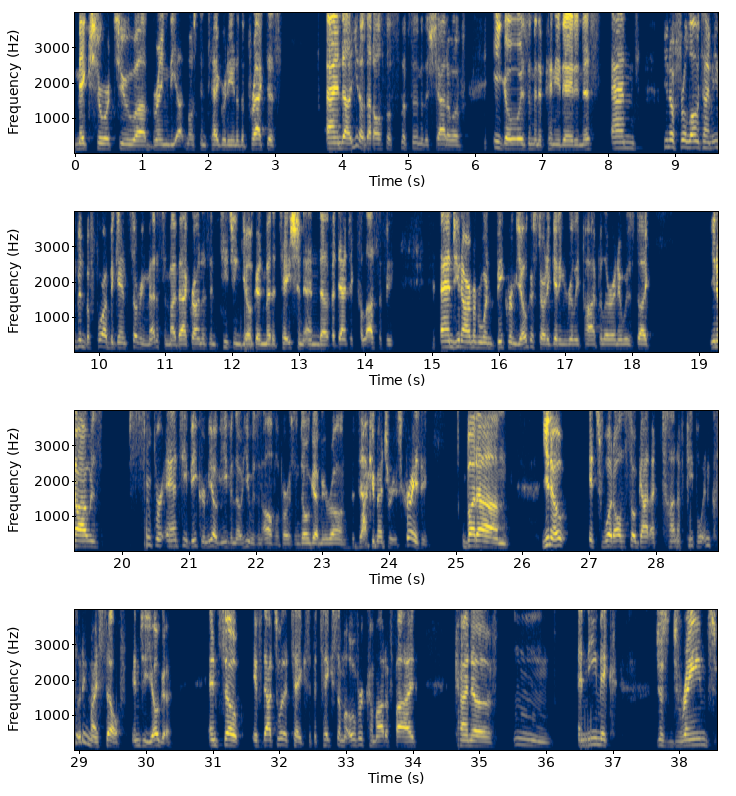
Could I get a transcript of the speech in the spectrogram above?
make sure to uh, bring the utmost integrity into the practice. And, uh, you know, that also slips into the shadow of egoism and opinionatedness. And, you know, for a long time, even before I began serving medicine, my background is in teaching yoga and meditation and uh, Vedantic philosophy. And, you know, I remember when Bikram yoga started getting really popular, and it was like, you know, I was super anti Bikram yoga, even though he was an awful person. Don't get me wrong. The documentary is crazy. But, um, you know, it's what also got a ton of people, including myself, into yoga. And so, if that's what it takes, if it takes some over commodified, kind of mm, anemic, just drained,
